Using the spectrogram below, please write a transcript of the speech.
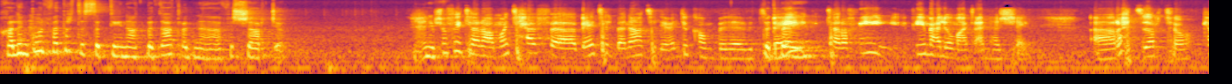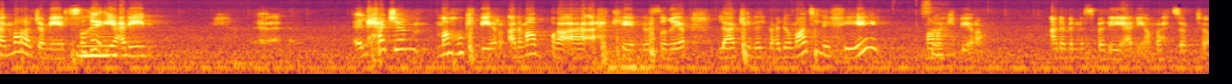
خلينا نقول فترة الستينات بالذات عندنا في الشارجة يعني شوفي ترى متحف بيت البنات اللي عندكم بدبي ترى في في معلومات عن هالشيء. آه رحت زرته كان مرة جميل. صغير يعني آه الحجم ما هو كبير. أنا ما أبغى أحكي إنه صغير لكن المعلومات اللي فيه مره صح. كبيرة. أنا بالنسبة لي يعني يوم رحت زرته.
